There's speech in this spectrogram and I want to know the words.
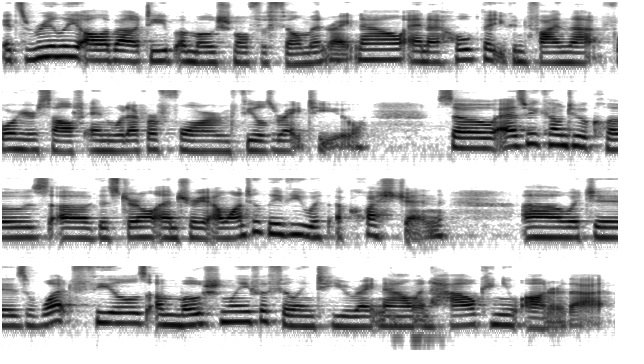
It's really all about deep emotional fulfillment right now, and I hope that you can find that for yourself in whatever form feels right to you. So, as we come to a close of this journal entry, I want to leave you with a question, uh, which is what feels emotionally fulfilling to you right now, and how can you honor that?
